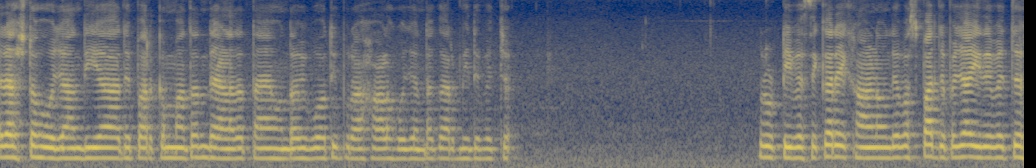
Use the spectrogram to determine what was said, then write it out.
ਰੈਸਟ ਹੋ ਜਾਂਦੀ ਆ ਤੇ ਪਰ ਕੰਮਾਂ ਧੰਦਿਆਂ ਵਾਲਾ ਤਾਂ ਤਾਂ ਹੁੰਦਾ ਵੀ ਬਹੁਤ ਹੀ ਬੁਰਾ ਹਾਲ ਹੋ ਜਾਂਦਾ ਗਰਮੀ ਦੇ ਵਿੱਚ। ਰੋਟੀ ਵੈਸੇ ਘਰੇ ਖਾਣ ਆਉਂਦੇ ਬਸ ਭੱਜ ਭਜਾਈ ਦੇ ਵਿੱਚ।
